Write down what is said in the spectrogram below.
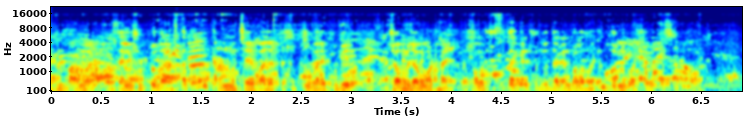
এখন পাওয়া না চাইলে শুক্রবার আসতে পারেন, কারণ হচ্ছে বাজারটা শুক্রবারে খুবই জমজমট হয়। তো সবাই সুস্থ থাকেন, সুন্দর থাকেন, ভালো থাকেন। ধন্যবাদ আলাইকুম।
